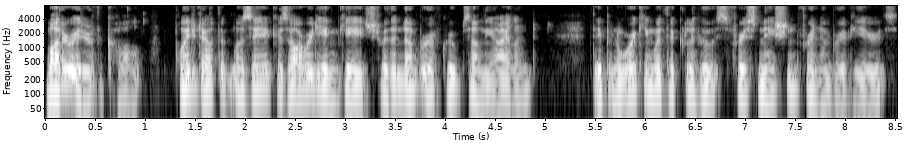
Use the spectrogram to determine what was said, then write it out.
Moderator of the call pointed out that Mosaic is already engaged with a number of groups on the island. They've been working with the Klahoose First Nation for a number of years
